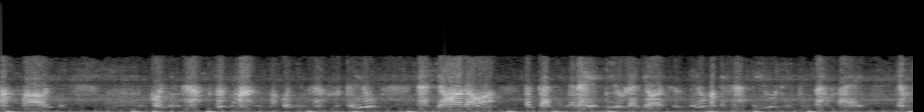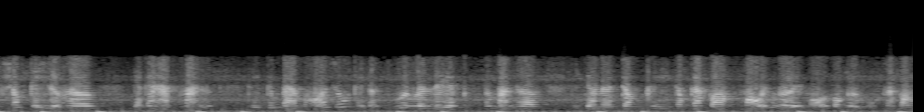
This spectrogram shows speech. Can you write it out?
mầm mỡ. Ừ, có những hạt rất mạnh mà có những hạt rất yếu. À, do đó tất cả những cái này đều là do sự yếu mà cái hạt yếu thì chúng ta phải chăm sóc kỹ lưỡng hơn. Và cái hạt mạnh thì chúng ta bỏ xuống thì nó vươn lên liền nó mạnh hơn. Thì cho nên trong khi trong các con mỗi người mỗi con người một các con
